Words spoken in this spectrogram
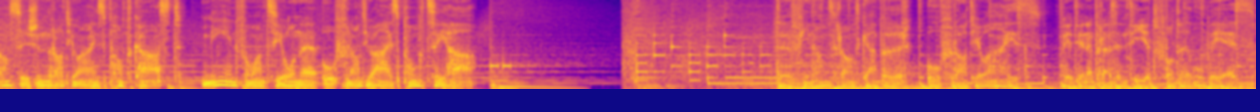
Das ist ein Radio 1 Podcast. Mehr Informationen auf radio1.ch. Der Finanzratgeber auf Radio 1 wird Ihnen präsentiert von der UBS.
